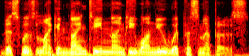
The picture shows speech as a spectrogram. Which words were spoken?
This was like in 1991 you whippersnappers.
